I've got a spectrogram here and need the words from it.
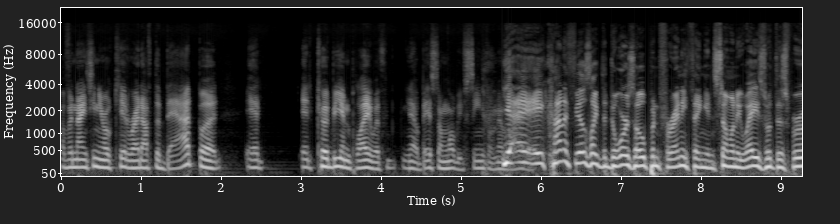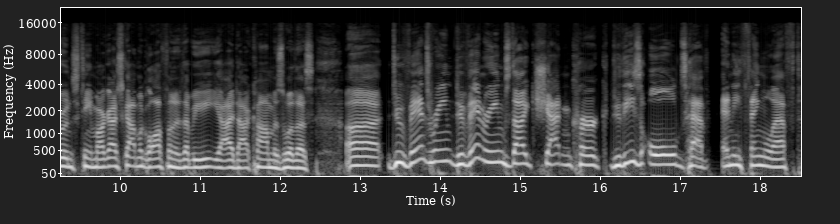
of a 19 year old kid right off the bat, but it it could be in play with you know based on what we've seen from him. Yeah, it, it, kind of feels like the door's open for anything in so many ways with this Bruins team. Our guy Scott McLaughlin at WEEI.com is with us. Uh, do Van Reem, do Van Riemsdyk, Shattenkirk, do these olds have anything left?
